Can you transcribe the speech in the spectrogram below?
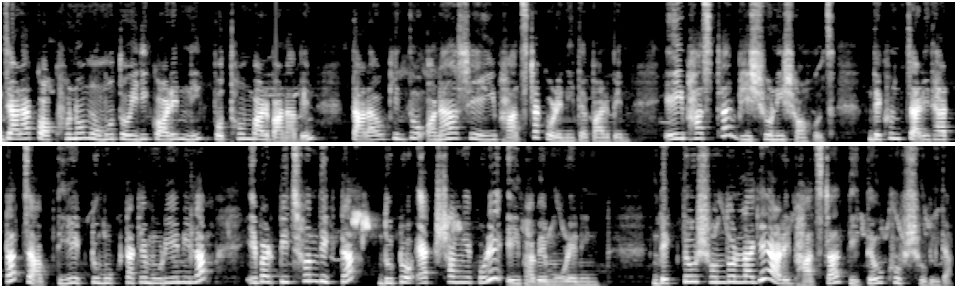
যারা কখনো মোমো তৈরি করেননি, প্রথমবার বানাবেন, তারাও কিন্তু অনায়াসে এই ভাজটা করে নিতে পারবেন। এই ভাজটা ভীষণই সহজ। দেখুন, চারিধারটা চাপ দিয়ে একটু মুখটাকে মুড়িয়ে নিলাম। এবার পিছন দিকটা দুটো একসঙ্গে করে এইভাবে মুড়ে নিন। দেখতেও সুন্দর লাগে আর এই ভাজটা দিতেও খুব সুবিধা।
